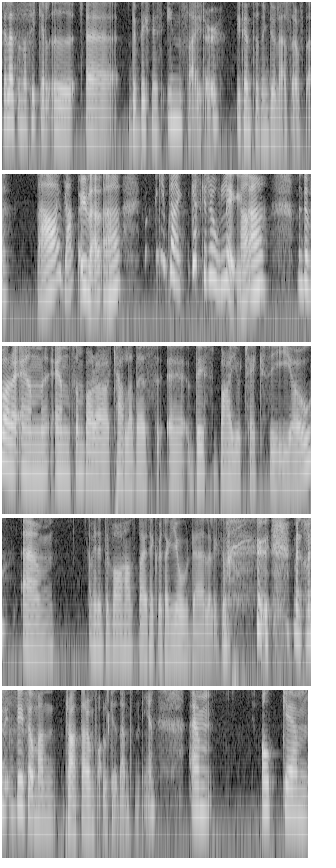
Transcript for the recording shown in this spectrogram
Jag läste en artikel i eh, The Business Insider, i den tidning du läser ofta. Ja, ibland. Ibland. Ja. Ja. Ibland ganska rolig. Ja. Ja. Men det var en, en som bara kallades eh, This Biotech CEO. Ehm, jag vet inte vad hans biotechföretag gjorde. Eller liksom men, men det är så man pratar om folk i den tidningen. Ehm, och ehm,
